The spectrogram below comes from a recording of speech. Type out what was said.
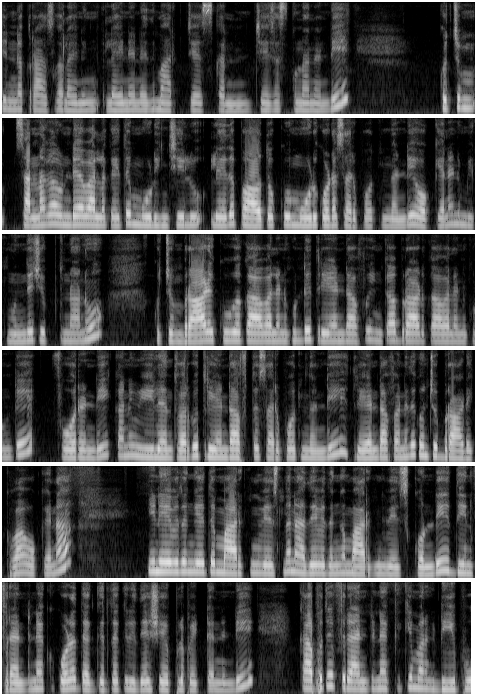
చిన్న క్రాస్గా లైనింగ్ లైన్ అనేది మార్క్ చేసుక చేసేసుకున్నానండి. కొంచెం సన్నగా ఉండే వాళ్ళకైతే మూడు ఇంచీలు లేదా పావు తక్కువ మూడు కూడా సరిపోతుందండి. ఓకేనండి మీకు ముందే చెప్తున్నాను. కొంచెం బ్రాడ్ ఎక్కువగా కావాలనుకుంటే త్రీ అండ్ హాఫ్ ఇంకా బ్రాడ్ కావాలనుకుంటే ఫోర్ అండి. కానీ వీలైనంత వరకు త్రీ అండ్ హాఫ్తో సరిపోతుందండి. త్రీ అండ్ హాఫ్ అనేది కొంచెం బ్రాడ్ ఎక్కువ ఓకేనా? నేను ఏ విధంగా అయితే మార్కింగ్ వేస్తున్నాను అదే విధంగా మార్కింగ్ వేసుకోండి. దీని ఫ్రంట్ నెక్ కూడా దగ్గర దగ్గర ఇదే షేప్లో పెట్టానండి. కాకపోతే ఫ్రంట్ నెక్కి మనకి డీపు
